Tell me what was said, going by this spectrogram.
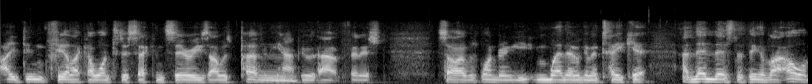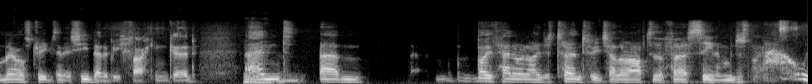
i didn't feel like i wanted a second series. I was perfectly mm. happy with how it finished. So i was wondering even where they were going to take it. And then there's the thing of like oh meryl streep's in it. She better be fucking good. Mm. And um both Hannah and I just turned to each other after the first scene and we're just like, how,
